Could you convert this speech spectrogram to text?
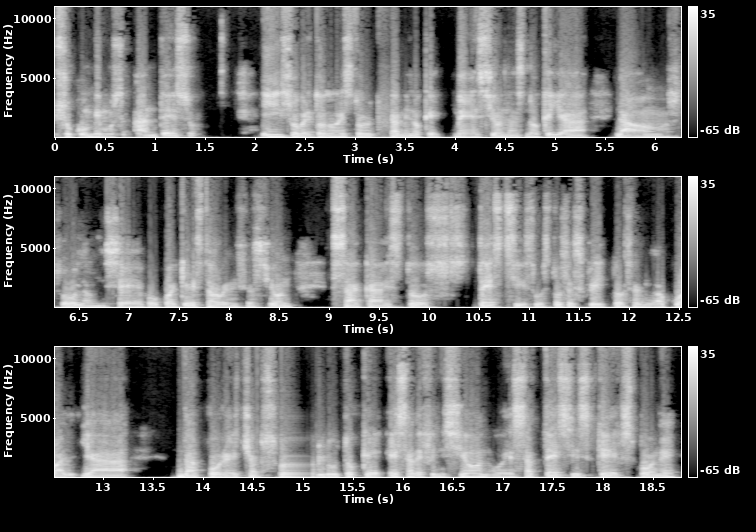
sucumbimos ante eso. Y sobre todo esto, también lo que mencionas, ¿no? Que ya la OMS o la UNICEF o cualquier esta organización saca estos tesis o estos escritos en la cual ya da por hecho absoluto que esa definición o esa tesis que expone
